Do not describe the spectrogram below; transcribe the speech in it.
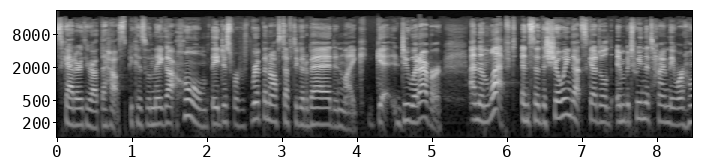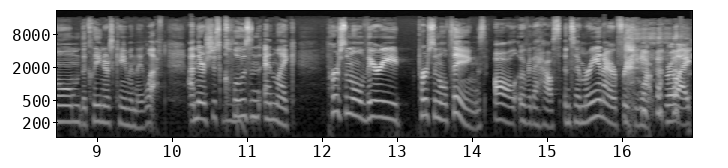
scattered throughout the house because when they got home they just were ripping off stuff to go to bed and like get do whatever and then left. And so the showing got scheduled in between the time they were home the cleaners came and they left. And there's just mm. clothes and, and like personal very personal things all over the house and so marie and i are freaking out we're like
